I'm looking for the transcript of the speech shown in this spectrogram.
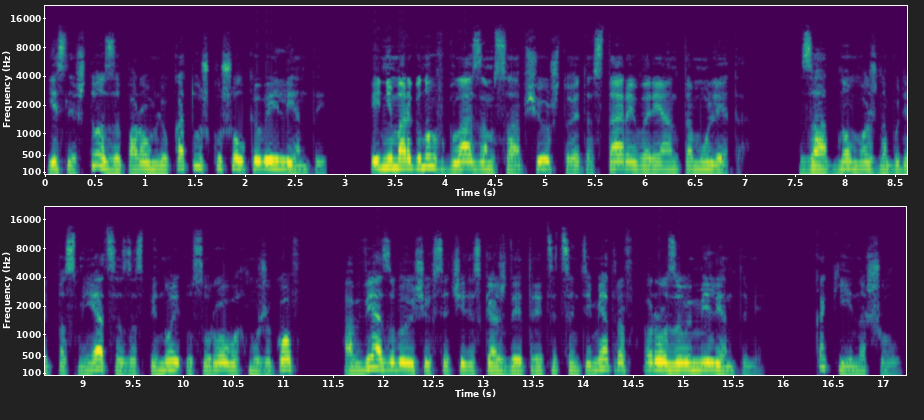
если что, запоромлю катушку шелковой лентой и, не моргнув глазом, сообщу, что это старый вариант амулета. Заодно можно будет посмеяться за спиной у суровых мужиков обвязывающихся через каждые 30 сантиметров розовыми лентами. Какие нашел.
